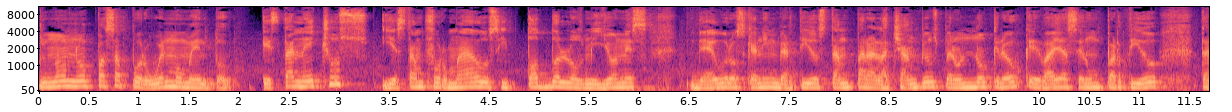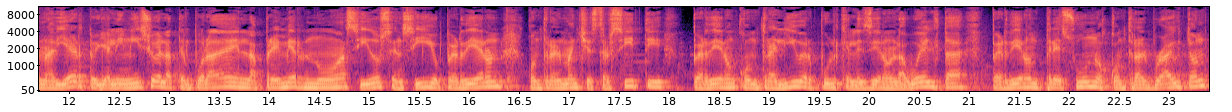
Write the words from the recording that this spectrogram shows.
no, no pasa por buen momento están hechos y están formados y todos los millones de euros que han invertido están para la Champions, pero no creo que vaya a ser un partido tan abierto y al inicio de la temporada en la Premier no ha sido sencillo. Perdieron contra el Manchester City, perdieron contra el Liverpool que les dieron la vuelta, perdieron 3-1 contra el Brighton,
